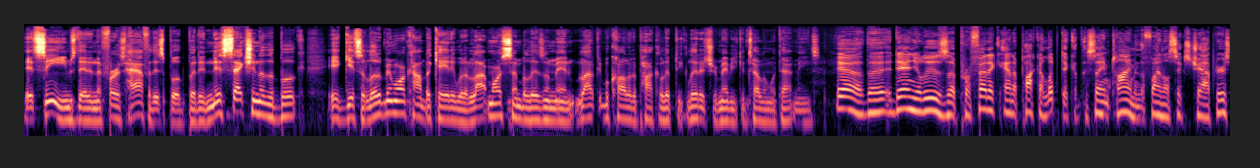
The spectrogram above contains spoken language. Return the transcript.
It seems that in the first half of this book, but in this section of the book, it gets a little bit more complicated with a lot more symbolism. And a lot of people call it apocalyptic literature. Maybe you can tell them what that means. Yeah, the Daniel is uh, prophetic and apocalyptic at the same time in the final six chapters.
